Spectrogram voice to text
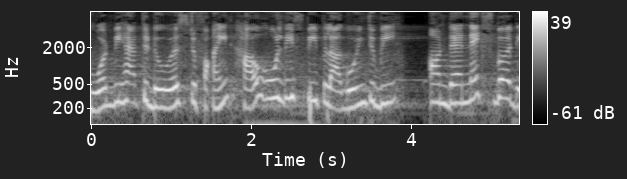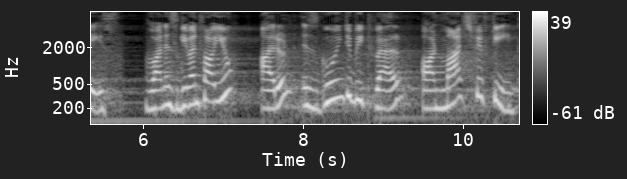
what we have to do is to find how old these people are going to be on their next birthdays. One is given for you. Arun is going to be 12 on March 15th.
